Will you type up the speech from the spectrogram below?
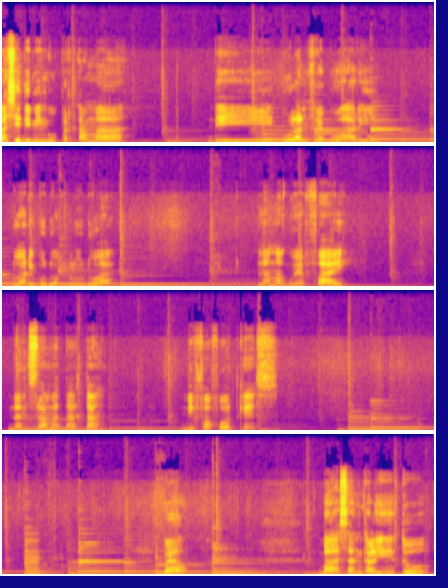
Masih di minggu pertama di bulan Februari 2022. Nama gue Fai dan selamat datang di Fa Podcast. Well, bahasan kali ini tuh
